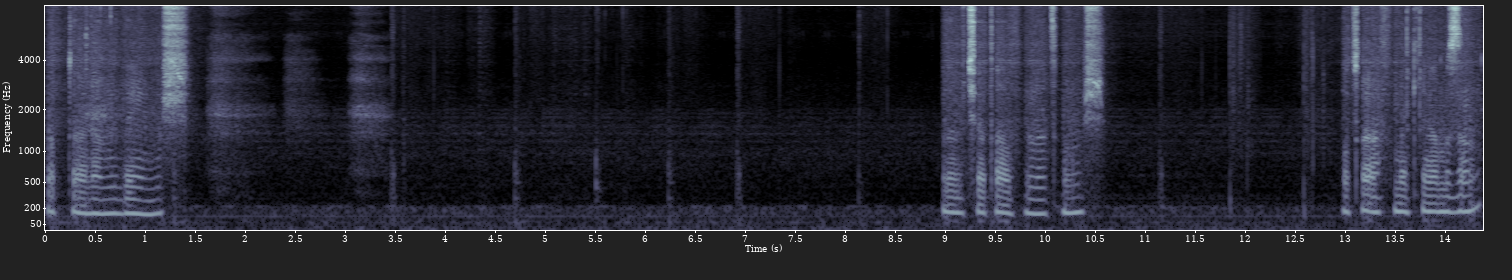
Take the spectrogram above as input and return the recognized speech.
Çok da önemli değilmiş. Burada bir çatal fırlatılmış. Fotoğraf makinemizin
